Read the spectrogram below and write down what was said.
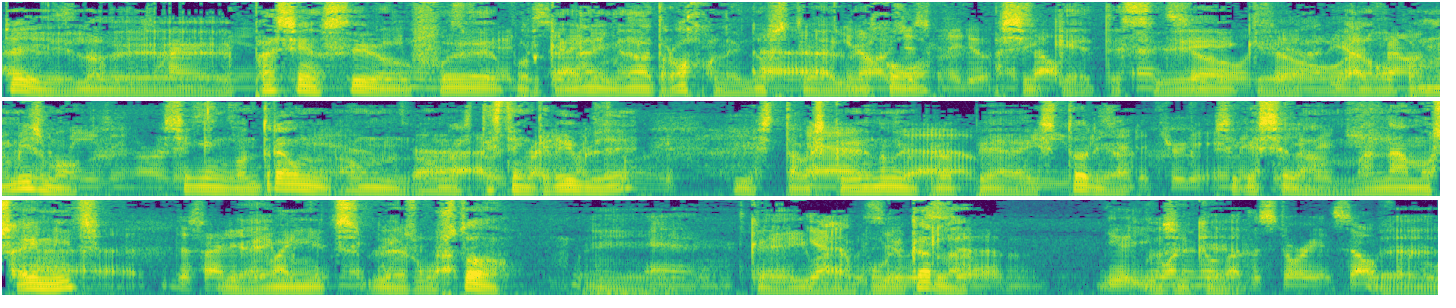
Sí, lo de Passion Zero fue porque nadie me daba trabajo en la industria del videojuego, así que decidí que haría algo por mí mismo. Así que encontré a un, un, artista increíble y estaba escribiendo mi propia historia. Así que se la mandamos a Image y a Image les gustó y que iban a publicarla. Así que eh,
